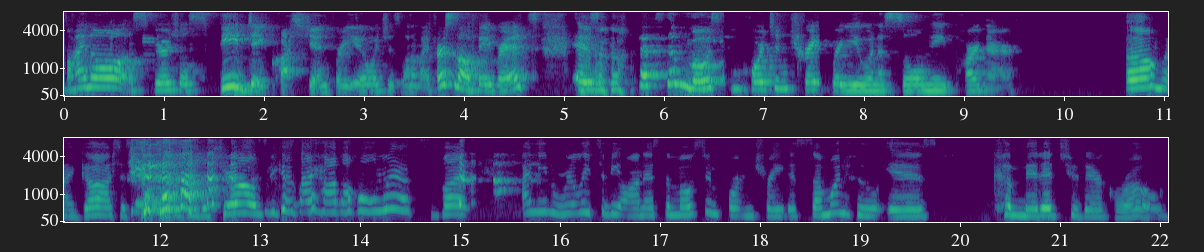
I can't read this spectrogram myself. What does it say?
final spiritual speed date question for you, which is one of my personal favorites, is what's the most important trait for you in a soulmate partner? Oh my gosh, it's the chills because I have a whole list, but I mean, really, to be honest, the most important trait is someone who is committed to their growth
